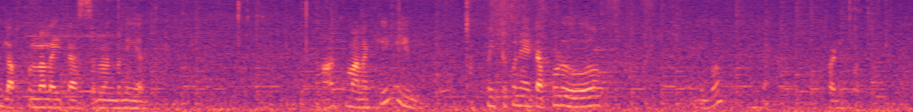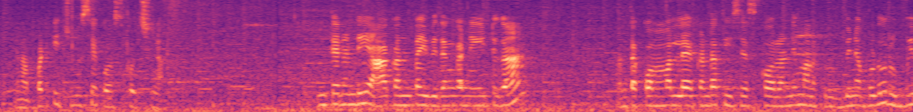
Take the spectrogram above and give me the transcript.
ఇలా పుల్లలు అయితే అస్సలు ఉండనియద్దు. ఆకు మనకి పెట్టుకునేటప్పుడు ఇగో పడిపోతుంది నేను అప్పటికి చూసే కోసుకొచ్చిన. ఇంతేనండి ఆకంతా ఈ విధంగా నీట్గా అంత కొమ్మలు లేకుండా తీసేసుకోవాలండి. మనకు రుబ్బినప్పుడు రుబ్బి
